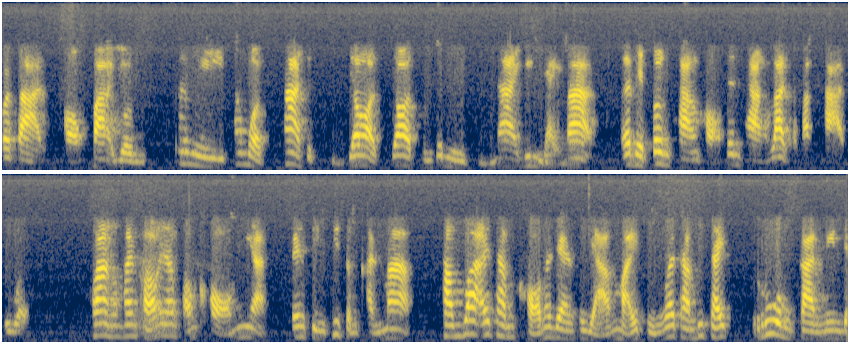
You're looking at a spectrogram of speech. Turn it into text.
ประสาทของปายนซึ่งมีทั้งหมด54ยอด ยอดมันก็มีสีหน้ายิ่งใหญ่มาก และเป็นต้นทางของเส้นทางราชพัฒนาด้วย ความสำคัญของไอ้ทำของของเนี่ย เป็นสิ่งที่สำคัญมาก คำว่าไอ้ทำของในแดนสยามหมายถึงว่าทำที่ใช้ร่วมกันในแด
